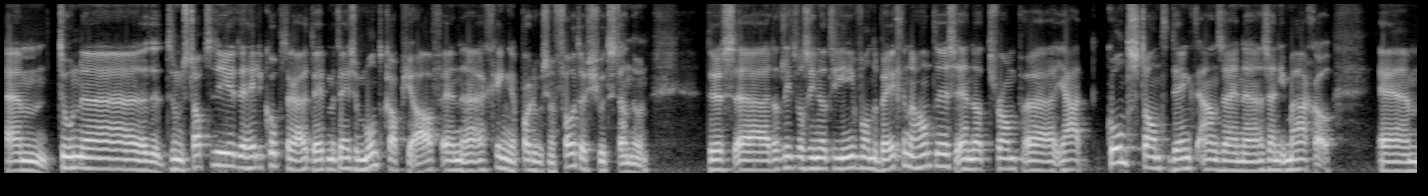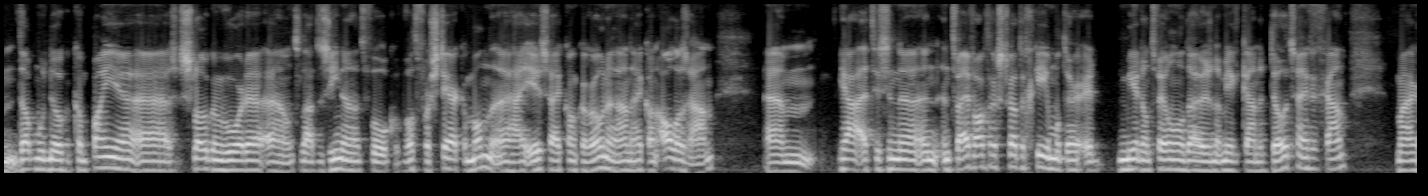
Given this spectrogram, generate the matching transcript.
Um, toen, uh, toen stapte hij de helikopter uit, deed meteen zijn mondkapje af en uh, ging Pardoes een fotoshoot staan doen. Dus uh, dat liet wel zien dat hij in ieder geval de beter in de hand is en dat Trump ja, constant denkt aan zijn, zijn imago. Um, dat moet nu ook een campagne-slogan worden om te laten zien aan het volk wat voor sterke man hij is. Hij kan corona aan, hij kan alles aan. Um, ja, het is een, een, een twijfelachtige strategie, omdat er meer dan 200.000 Amerikanen dood zijn gegaan. Maar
